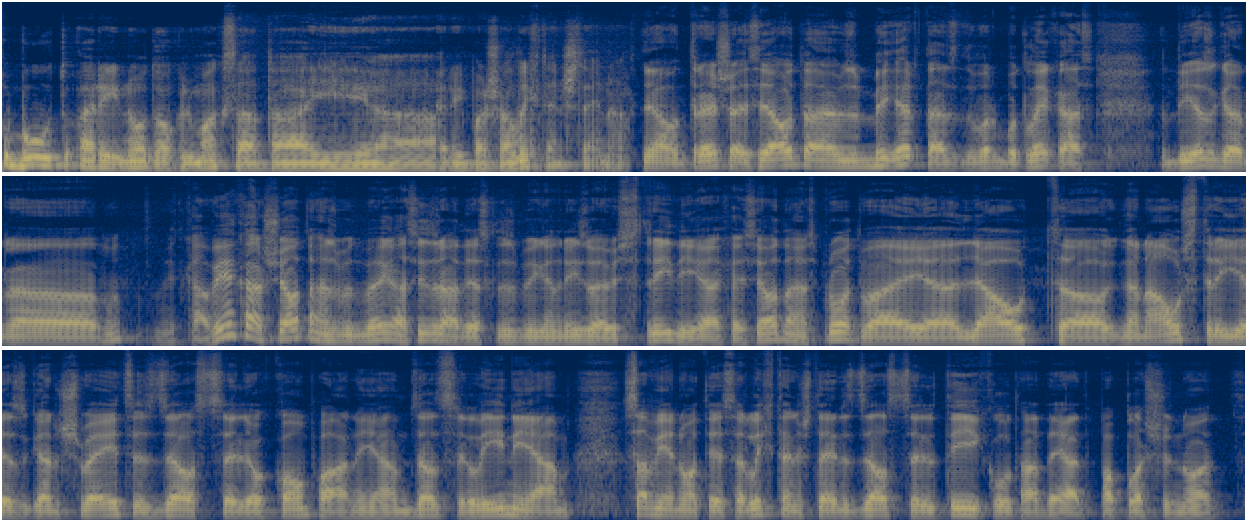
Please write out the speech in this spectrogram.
būtu arī nodokļu maksātāji arī pašā Liechtensteinā. Jā, un trešais jautājums bija tāds, varbūt liekas diezgan nu, vienkāršs jautājums, bet beigās izrādījās, ka tas bija gan arī visstrīdīgākais jautājums. Proti, vai ļaut gan Austrijas, gan Šveices dzelzceļu kompānijām, dzelzceļa līnijām savienoties ar Liechtensteinas dzelzceļa tīklu, tādējādi paplašinot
